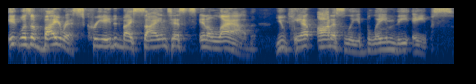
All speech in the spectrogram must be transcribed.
It was a virus created by scientists in a lab. You can't honestly blame the apes.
